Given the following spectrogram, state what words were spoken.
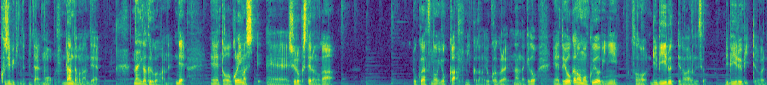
くじ引きみたいもうランダムなんで何が来るか分かんない。でえっ、ー、とこれ今、えー、収録してるのが6月の4日3日かな4日ぐらいなんだけど、えー、と8日の木曜日にそのリビールっていうのがあるんですよ。リビール日っていうのが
